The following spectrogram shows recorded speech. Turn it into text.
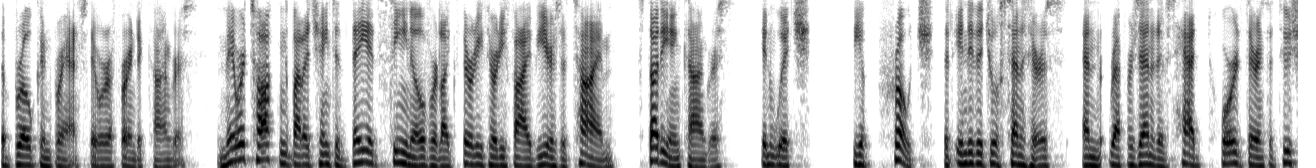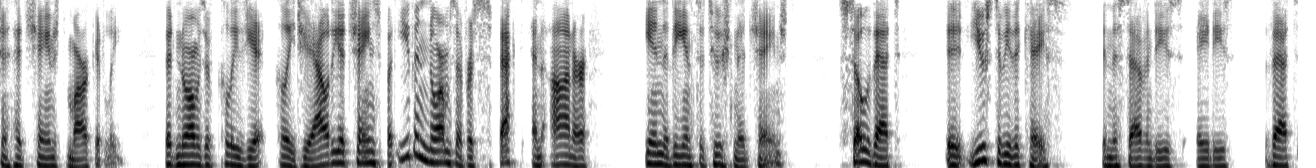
the broken branch. They were referring to Congress. And they were talking about a change that they had seen over like 30, 35 years of time studying Congress, in which the approach that individual senators and representatives had towards their institution had changed markedly. That norms of collegi- collegiality had changed, but even norms of respect and honor in the institution had changed. So that it used to be the case in the 70s, 80s, that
